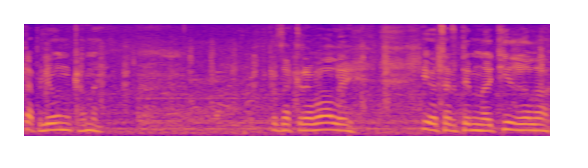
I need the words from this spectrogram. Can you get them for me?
та пленками. Позакривали. І оце в темноті жила.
